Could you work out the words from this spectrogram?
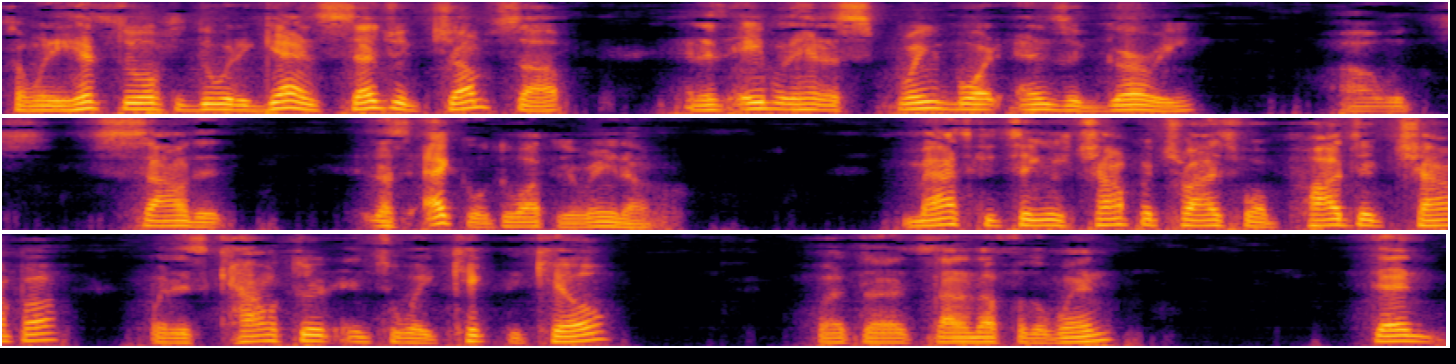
So when he hits the rope to do it again, Cedric jumps up and is able to hit a springboard enziguri, uh, which sounded, that's echoed throughout the arena. Match continues. Ciampa tries for a Project Ciampa, but is countered into a kick to kill. But uh, it's not enough for the win. Then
